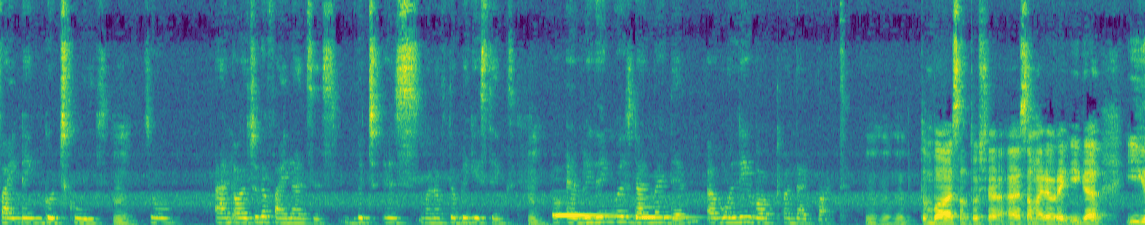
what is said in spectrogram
finding good schools hmm so and also the finances which is one of the biggest things hmm so everything was done by them I only worked on that path hmm hmm hmm ತುಂಬಾ ಸಂತೋಷ ಸಮಾರಿ ಅವರೇ. ಈಗ ಈಗ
